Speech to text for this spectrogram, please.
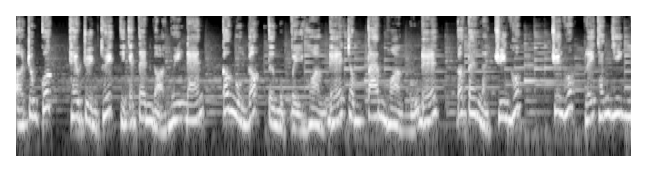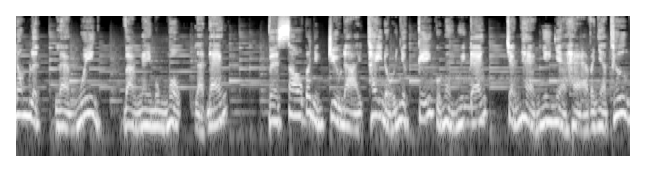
Ở Trung Quốc, theo truyền thuyết thì cái tên gọi nguyên đáng có nguồn gốc từ một vị hoàng đế trong tam hoàng ngũ đế có tên là Chuyên Húc. Chuyên Húc lấy tháng giêng nông lịch là nguyên và ngày mùng 1 là đáng. Về sau có những triều đại thay đổi nhật ký của ngày nguyên đáng, chẳng hạn như nhà Hạ và nhà Thương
